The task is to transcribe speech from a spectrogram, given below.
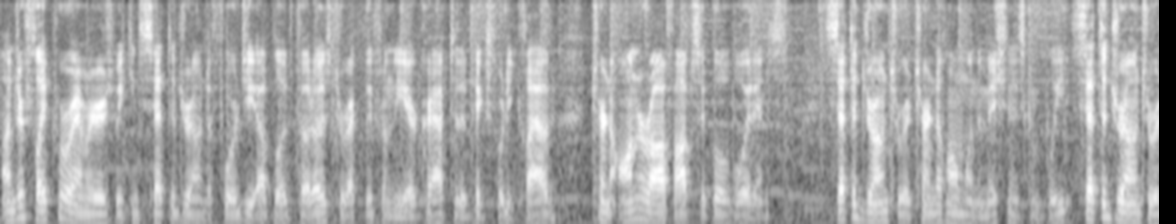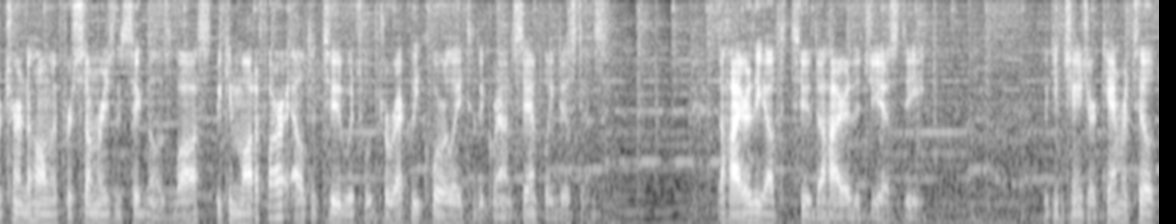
Under flight parameters, we can set the drone to 4G upload photos directly from the aircraft to the Pix4D cloud, turn on or off obstacle avoidance, set the drone to return to home when the mission is complete, set the drone to return to home if for some reason signal is lost. We can modify our altitude which will directly correlate to the ground sampling distance. The higher the altitude, the higher the GSD. We can change our camera tilt,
